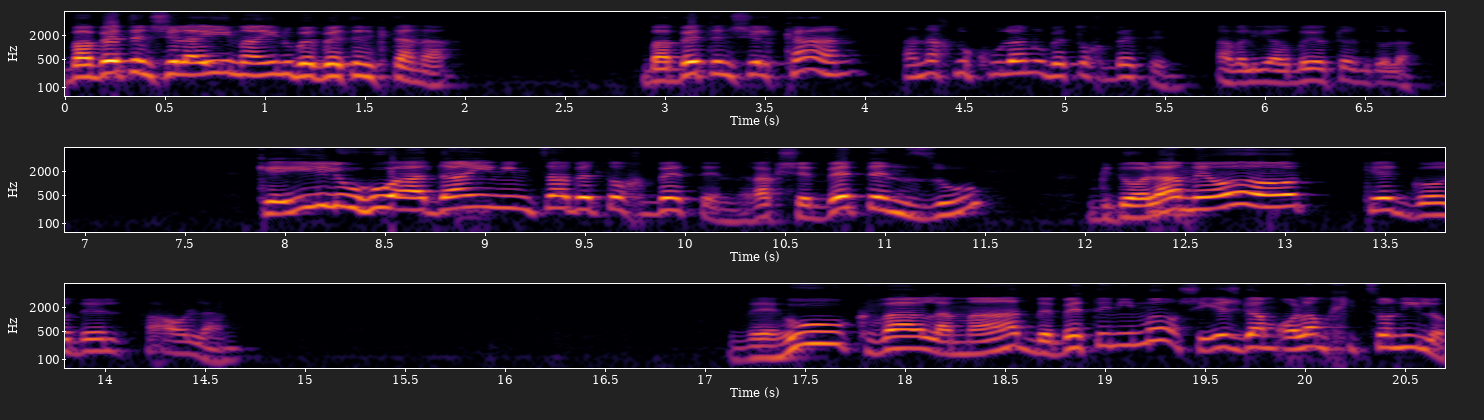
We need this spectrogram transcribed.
בבטן של האימא היינו בבטן קטנה. בבטן של כאן אנחנו כולנו בתוך בטן, אבל היא הרבה יותר גדולה. כאילו הוא עדיין נמצא בתוך בטן, רק שבטן זו גדולה מאוד כגודל העולם. והוא כבר למד בבטן אמו שיש גם עולם חיצוני לו.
